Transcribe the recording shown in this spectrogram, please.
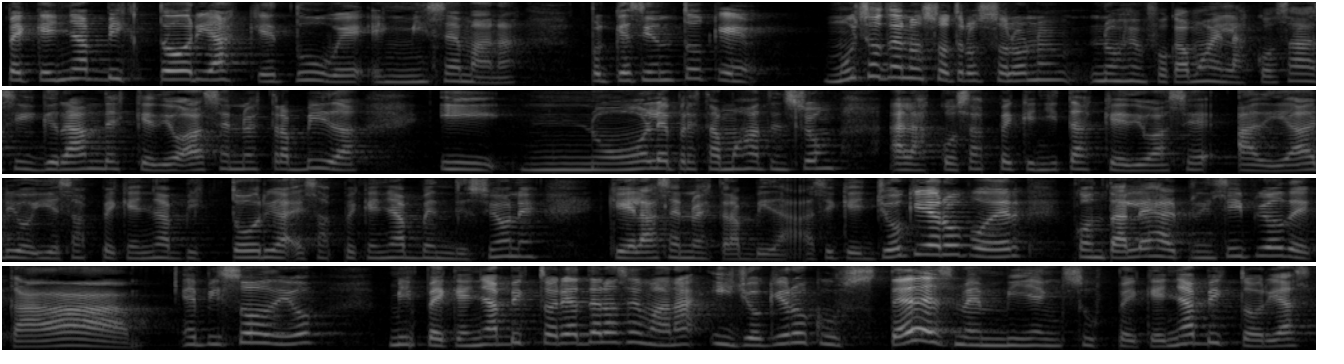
pequeñas victorias que tuve en mi semana, porque siento que Muchos de nosotros solo nos, enfocamos en las cosas así grandes que Dios hace en nuestras vidas y no le prestamos atención a las cosas pequeñitas que Dios hace a diario y esas pequeñas victorias, esas pequeñas bendiciones que Él hace en nuestras vidas. Así que yo quiero poder contarles al principio de cada episodio mis pequeñas victorias de la semana y yo quiero que ustedes me envíen sus pequeñas victorias.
